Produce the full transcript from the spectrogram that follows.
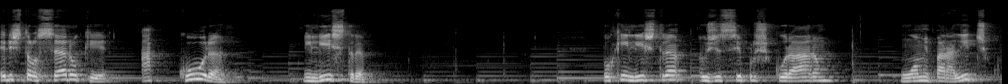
eles trouxeram o que? A cura em Listra. Porque em Listra os discípulos curaram um homem paralítico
